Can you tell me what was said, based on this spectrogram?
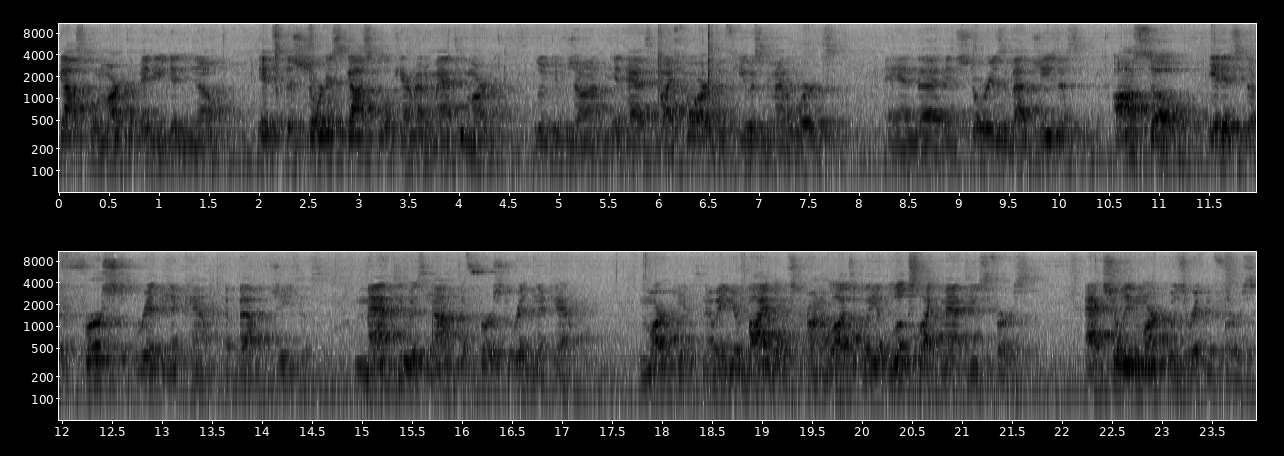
Gospel of Mark that maybe you didn't know. It's the shortest Gospel account out of Matthew, Mark, Luke, and John. It has by far the fewest amount of words and uh, in stories about Jesus. Also, it is the first written account about Jesus. Matthew is not the first written account. Mark is. Now, in your Bibles, chronologically, it looks like Matthew's first. Actually, Mark was written first,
